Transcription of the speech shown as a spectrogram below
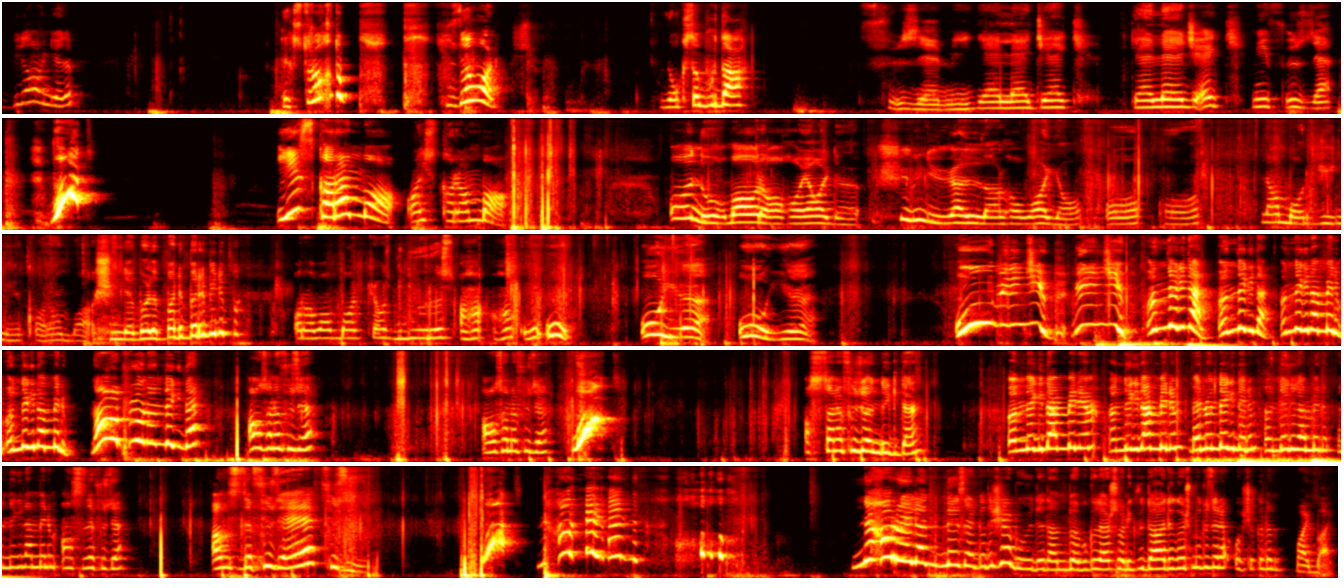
Bir daha oynayalım. Ekstrakta füze var. Yoksa burada füze mi gelecek? Gelecek mi füze? What? Is karamba. Ice karamba. O numara hayalde. Şimdi eller havaya. Aa, aa. Lamborghini karamba. Şimdi böyle bari bari bari araba bakacağız gidiyoruz. Aha aha o o. Oh yeah. Oh yeah. Oo birinciyim. Birinciyim. Önde giden. Önde giden. Önde giden benim. Önde giden benim. Ne yapıyorsun önde giden? Al sana füze. Al sana füze. What? Al sana füze önde giden. Önde giden benim. Önde giden benim. Ben önde giderim. Önde giden benim. Önde giden benim. Al size füze. Al size füze. Füze. What? Ne har eğlendim. ne har eğlendim. Neyse arkadaşlar bu videodan da bu kadar. Sonraki videoda görüşmek üzere. Hoşçakalın. Bay bay.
